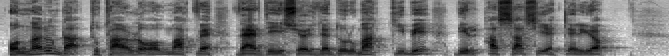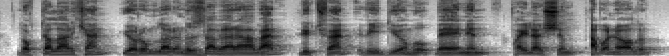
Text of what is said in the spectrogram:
Onların da tutarlı olmak ve verdiği sözde durmak gibi bir hassasiyetleri yok. Noktalarken yorumlarınızla beraber lütfen videomu beğenin, paylaşın, abone olun.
